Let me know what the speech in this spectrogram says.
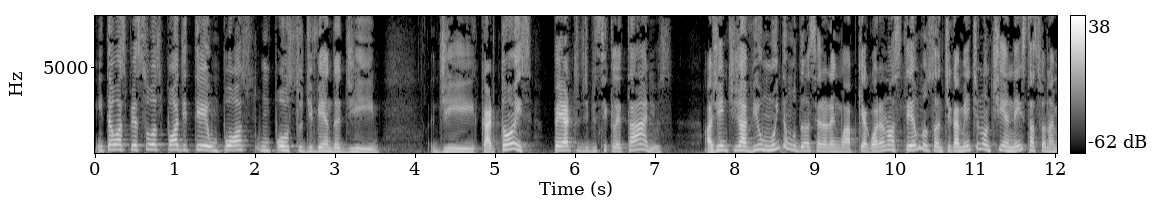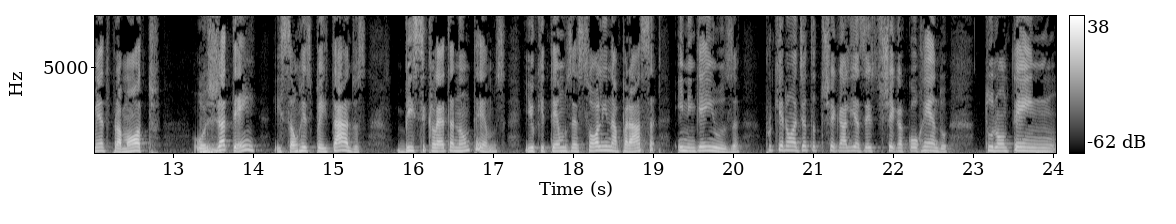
Então, as pessoas podem ter um posto, um posto de venda de, de cartões perto de bicicletários. A gente já viu muita mudança em Aranguá, porque agora nós temos, antigamente não tinha nem estacionamento para moto, hoje já tem, e são respeitados. Bicicleta não temos. E o que temos é só ali na praça e ninguém usa. Porque não adianta tu chegar ali, às vezes tu chega correndo, tu não tem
